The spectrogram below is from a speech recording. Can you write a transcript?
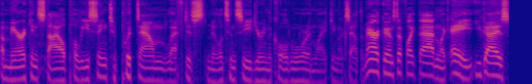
American style policing to put down leftist militancy during the Cold War in like in like South America and stuff like that and like hey you guys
